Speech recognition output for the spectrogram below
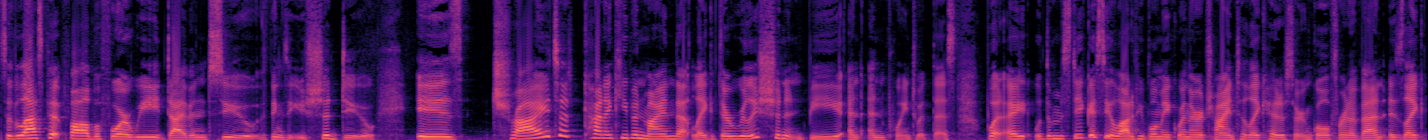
So, the last pitfall before we dive into the things that you should do is try to kind of keep in mind that like there really shouldn't be an endpoint with this. What I the mistake I see a lot of people make when they're trying to like hit a certain goal for an event is like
